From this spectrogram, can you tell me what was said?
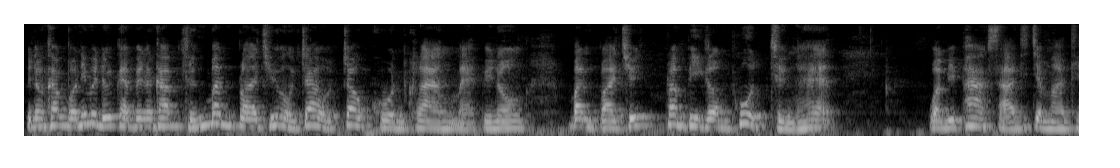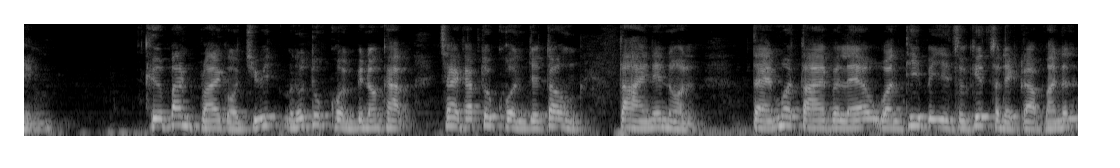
พี่น้องครับวันนี้มาดูกันพี่น้องครับ ถึงบั้นปลายชีวิตของเจ้าเจ้าควรคลางแหมพี่น้องบั้นปลายชีวิตพระพีกำลังพูดถึงฮะวันพิพากษาที่จะมาถึง คือบั้นปลายของชีวิตมนุษย์ทุกคนพี่น้องครับ ใช่ครับทุกคนจะต้องตายแน่นอน แต่เมื่อตายไปแล้ววันที่พระเยซูคริสต์เสด็จกลับมานั้น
